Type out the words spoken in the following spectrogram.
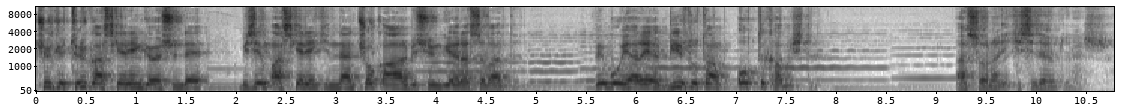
Çünkü Türk askerin göğsünde bizim askerinkinden çok ağır bir süngü yarası vardı. Ve bu yaraya bir tutam ot tıkamıştı. Az sonra ikisi de öldüler.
